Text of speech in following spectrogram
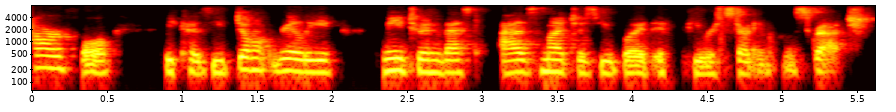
powerful because you don't really need to invest as much as you would if you were starting from scratch.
